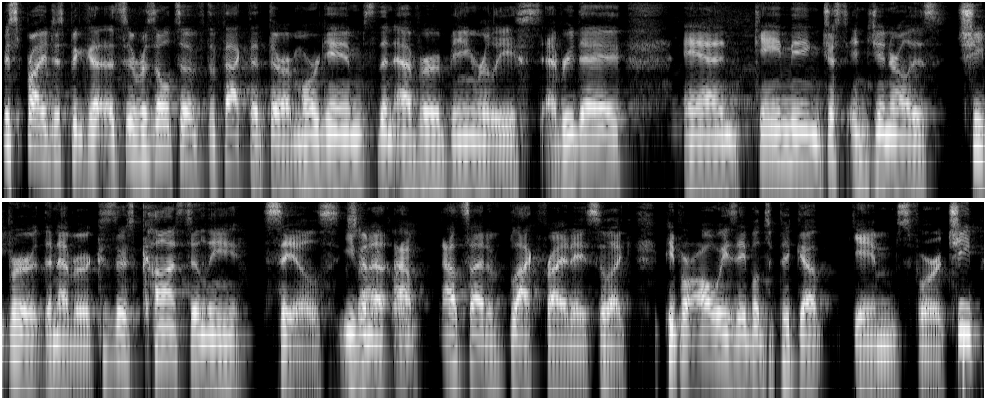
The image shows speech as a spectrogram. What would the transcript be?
it's probably just because it's a result of the fact that there are more games than ever being released every day, and gaming just in general is cheaper than ever because there's constantly sales, even Exactly. out, outside of Black Friday. So like people are always able to pick up games for cheap,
